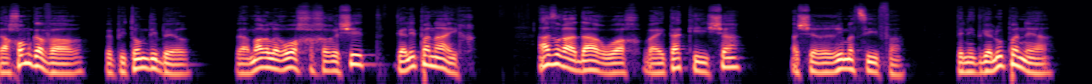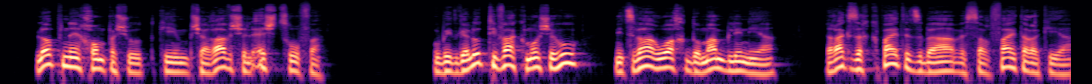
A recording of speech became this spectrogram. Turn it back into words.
והחום גבר, ופתאום דיבר, ואמר לרוח החרישית, גלי פנייך. אז רעדה הרוח, והייתה כאישה אשר הרימה צעיפה, ונתגלו פניה, לא פני חום פשוט, כי עם שרב של אש צרופה. ובהתגלות טיבה כמו שהוא, ניצבה הרוח דומם בלי ניע, ורק זקפה את אצבעה ושרפה את הרקיע,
